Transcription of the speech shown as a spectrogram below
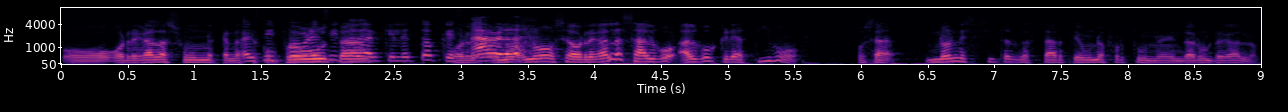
O, o regalas una canasta sí, con fruta. que le toques. o Ah, no, no, o sea, o regalas algo, algo creativo. O sea, no necesitas gastarte una fortuna en dar un regalo.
